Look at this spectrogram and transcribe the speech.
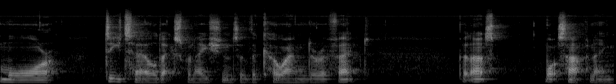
more detailed explanations of the Coanda effect. But that's what's happening.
